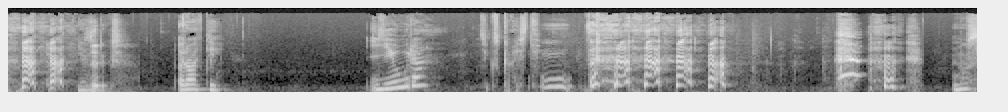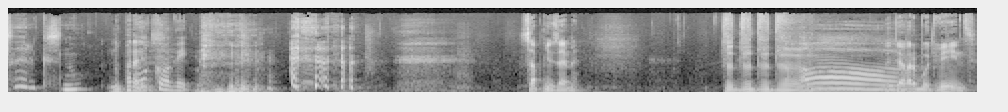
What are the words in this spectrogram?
zirgs, roti, jūra, Cik skaisti. nu, sirgs, nu, Nu, pareizi. lokovi. Sapņu zeme. Du, du, du, du. Oh. Nu, tev var būt viens.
